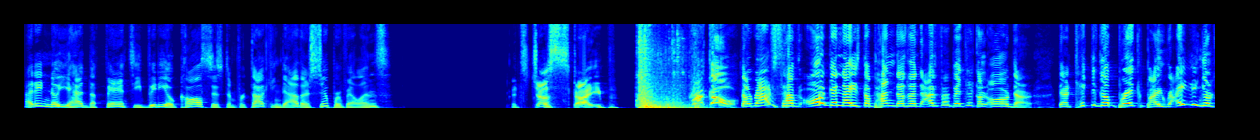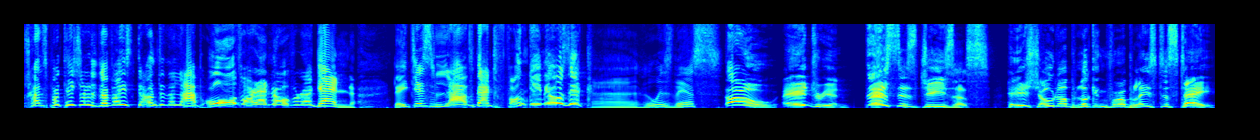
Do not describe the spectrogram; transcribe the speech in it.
I didn't know you had the fancy video call system for talking to other supervillains. It's just Skype. Paco! The Ralphs have organized the pandas in alphabetical order. They're taking a break by riding your transportational device down to the lab over and over again. They just love that funky music. Uh, who is this? Oh, Adrian! This is Jesus! He showed up looking for a place to stay.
